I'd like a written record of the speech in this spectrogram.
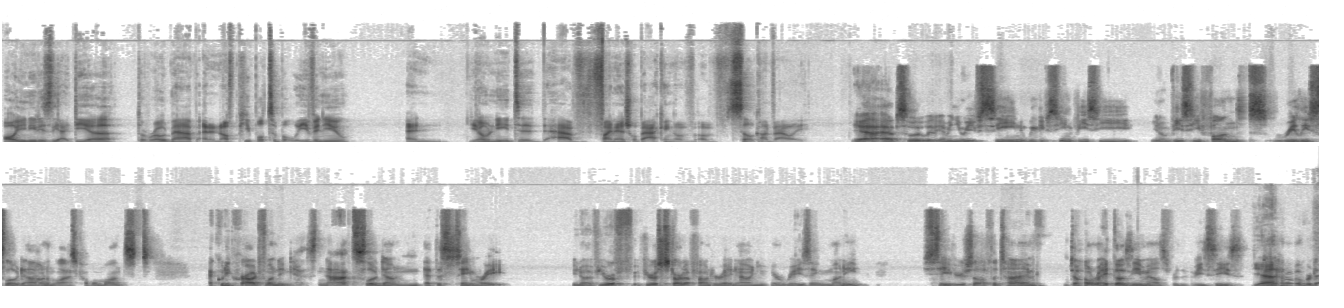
all you need is the idea, the roadmap, and enough people to believe in you. And you don't need to have financial backing of, of Silicon Valley. Yeah, absolutely. I mean, we've seen we've seen VC, you know, VC funds really slow down in the last couple months. Equity crowdfunding has not slowed down at the same rate you know if you're a, if you're a startup founder right now and you're raising money save yourself the time don't write those emails for the vcs yeah head over to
